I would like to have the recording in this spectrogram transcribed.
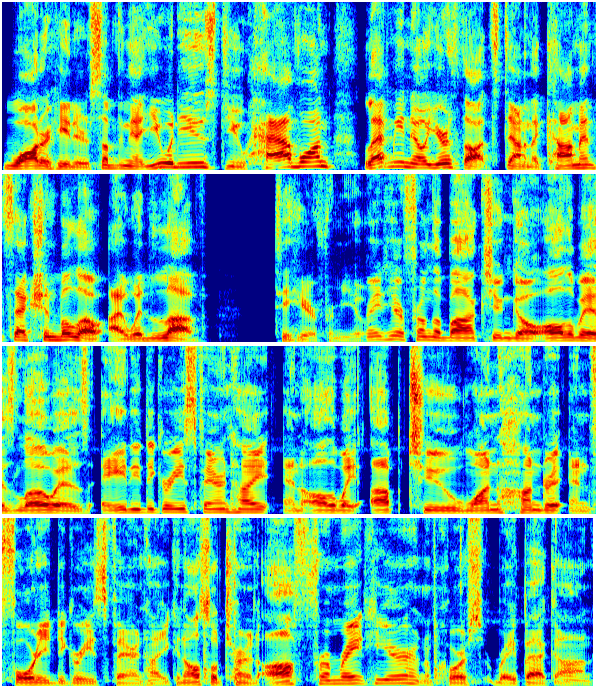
water heaters? Something that you would use? Do you have one? Let me know your thoughts down in the comment section below. I would love to hear from you. Right here from the box, you can go all the way as low as 80 degrees Fahrenheit and all the way up to 140 degrees Fahrenheit. You can also turn it off from right here and of course right back on.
